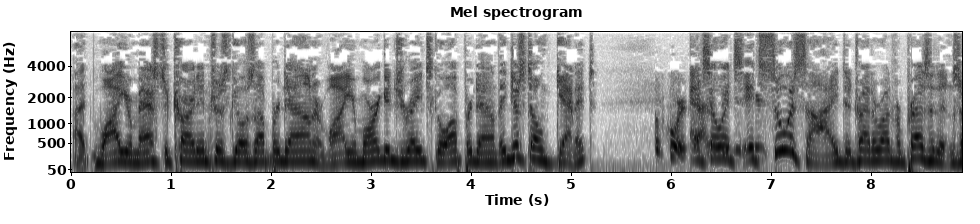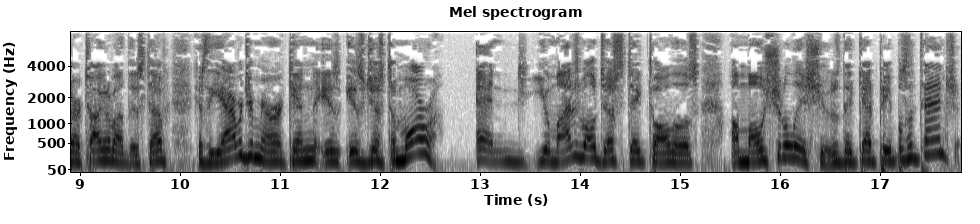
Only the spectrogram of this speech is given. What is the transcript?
uh, why your MasterCard interest goes up or down or why your mortgage rates go up or down. They just don't get it. Of course. And so it's it's suicide to try to run for president and start talking about this stuff because the average American is, is just a moron. And you might as well just stick to all those emotional issues that get people's attention.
